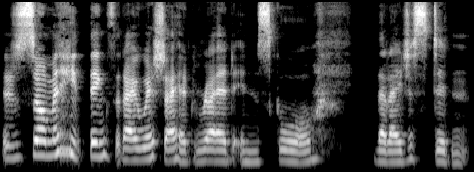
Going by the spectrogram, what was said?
there's so many things that i wish i had read in school that i just didn't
